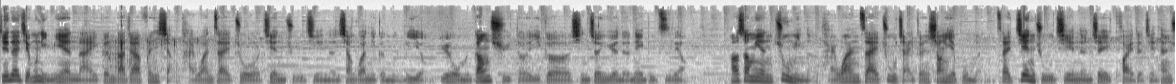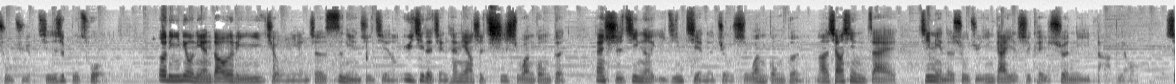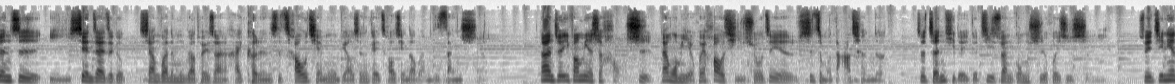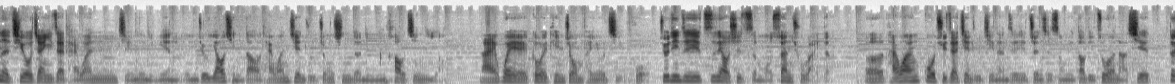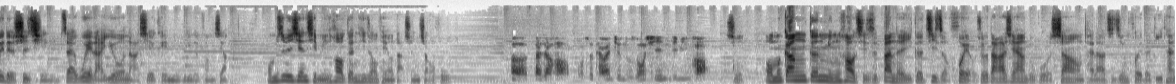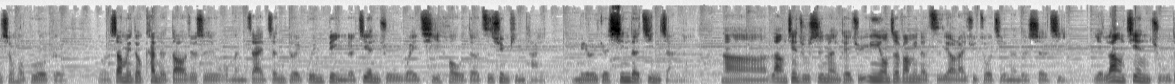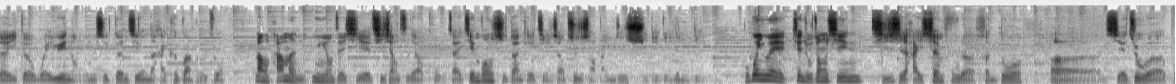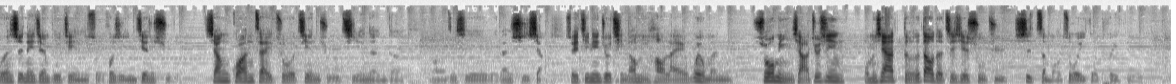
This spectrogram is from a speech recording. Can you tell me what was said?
今天在节目里面来跟大家分享台湾在做建筑节能相关的一个努力哦，因为我们刚取得一个行政院的内部资料，它上面注明了台湾在住宅跟商业部门在建筑节能这一块的减碳数据其实是不错的。二零一六年到二零一九年这四年之间哦，预计的减碳量是七十万公吨。但实际呢，已经减了九十万公吨了。那相信在今年的数据应该也是可以顺利达标，甚至以现在这个相关的目标推算，还可能是超前目标，甚至可以超前到百分之三十。当然，这一方面是好事，但我们也会好奇说，这也是怎么达成的？这整体的一个计算公式会是什么？所以今天的气候战役在台湾节目里面，我们就邀请到台湾建筑中心的李明浩经理啊。来为各位听众朋友解惑，究竟这些资料是怎么算出来的？而台湾过去在建筑节能这些政策上面，到底做了哪些对的事情？在未来又有哪些可以努力的方向？我们是不是先请明浩跟听众朋友打声招呼？呃，大家好，我是台湾建筑中心李明浩。是我们刚跟明浩其实办了一个记者会哦，就是大家现在如果上台达基金会的低碳生活部落格。呃，上面都看得到，就是我们在针对 Green Beam 的建筑为气候的资讯平台，我们有一个新的进展哦。那让建筑师们可以去运用这方面的资料来去做节能的设计，也让建筑的一个维运哦，我们是跟基隆的海科馆合作，让他们运用这些气象资料库，在尖峰时段可以减少至少百分之十的一个用电。不过，因为建筑中心其实还身负了很多。呃，协助了不论是内政部建研所或是营建署相关在做建筑节能的呃这些委办事项，所以今天就请到明浩来为我们说明一下，究竟我们现在得到的这些数据是怎么做一个推估。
